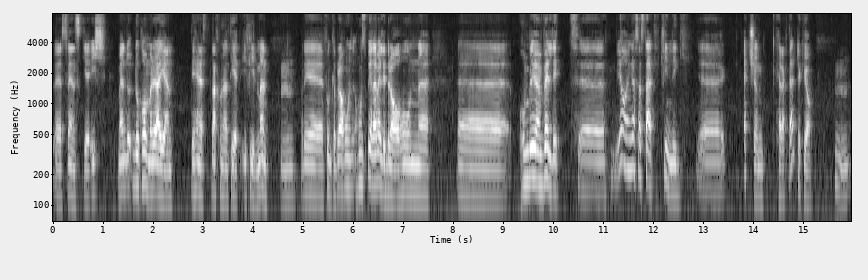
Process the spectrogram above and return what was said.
eh, svensk-ish. Men då, då kommer det där igen. Det är hennes nationalitet i filmen. Mm. Och det funkar bra. Hon, hon spelar väldigt bra. Hon, eh, hon blev en väldigt, eh, ja en ganska stark kvinnlig eh, actionkaraktär tycker jag. Mm.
